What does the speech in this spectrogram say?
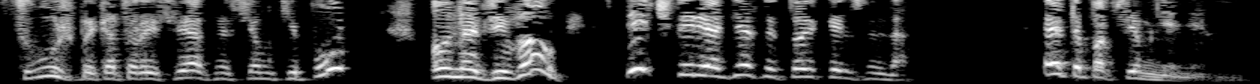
службы, которые связаны с Йом-Кипур, он надевал все четыре одежды только из льна. Это по всем мнениям.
